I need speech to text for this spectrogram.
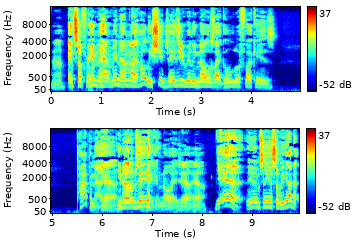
Yeah. And so for him to have him in there, I'm like, holy shit, Jay Z really knows like who the fuck is popping out Yeah. here. You know what I'm saying? Making noise. Yeah. Yeah. Yeah, you know what I'm saying. So we gotta,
